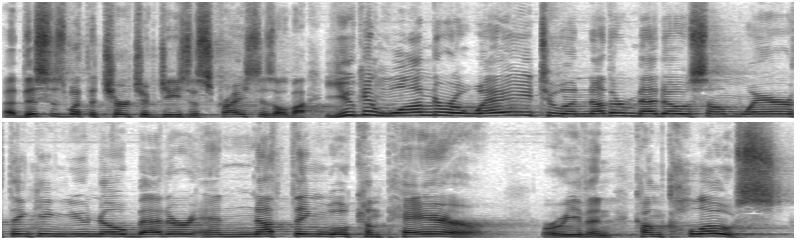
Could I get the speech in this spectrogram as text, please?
Uh, this is what the Church of Jesus Christ is all about. You can wander away to another meadow somewhere thinking you know better, and nothing will compare or even come close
